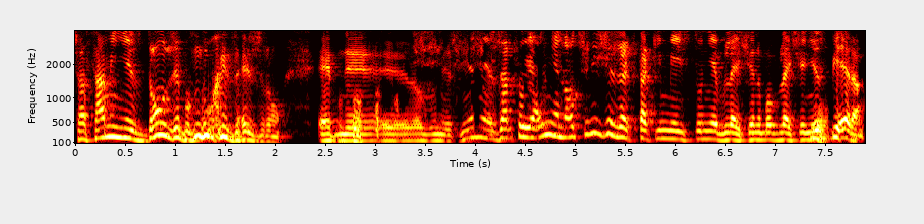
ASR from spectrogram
czasami nie zdążę, bo muchy zeżrą. E, e, rozumiesz? Nie, nie, żartuję, ale nie, no oczywiście, że w takim miejscu nie w lesie, no bo w lesie nie zbieram,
